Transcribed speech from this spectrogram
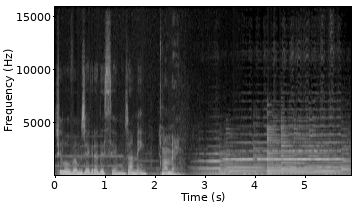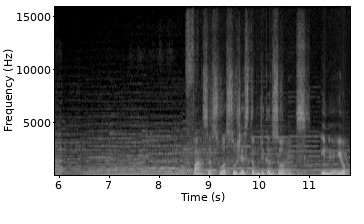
te louvamos e agradecemos. Amém. Amém. Faça sua sugestão de canções. E-mail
